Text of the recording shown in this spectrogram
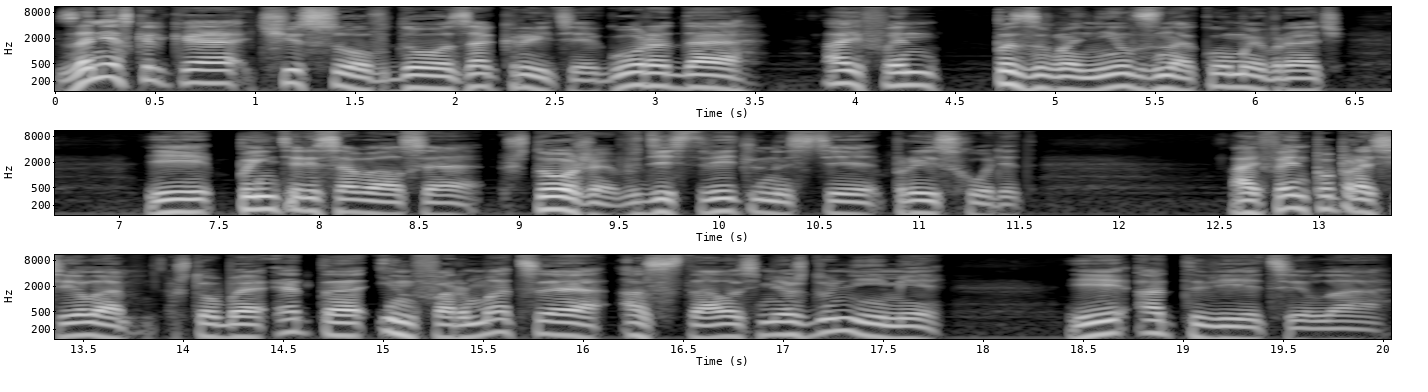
За несколько часов до закрытия города Айфен позвонил знакомый врач и поинтересовался, что же в действительности происходит. Айфен попросила, чтобы эта информация осталась между ними, и ответила.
